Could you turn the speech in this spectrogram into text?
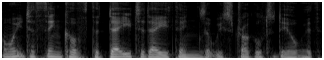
I want you to think of the day to day things that we struggle to deal with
